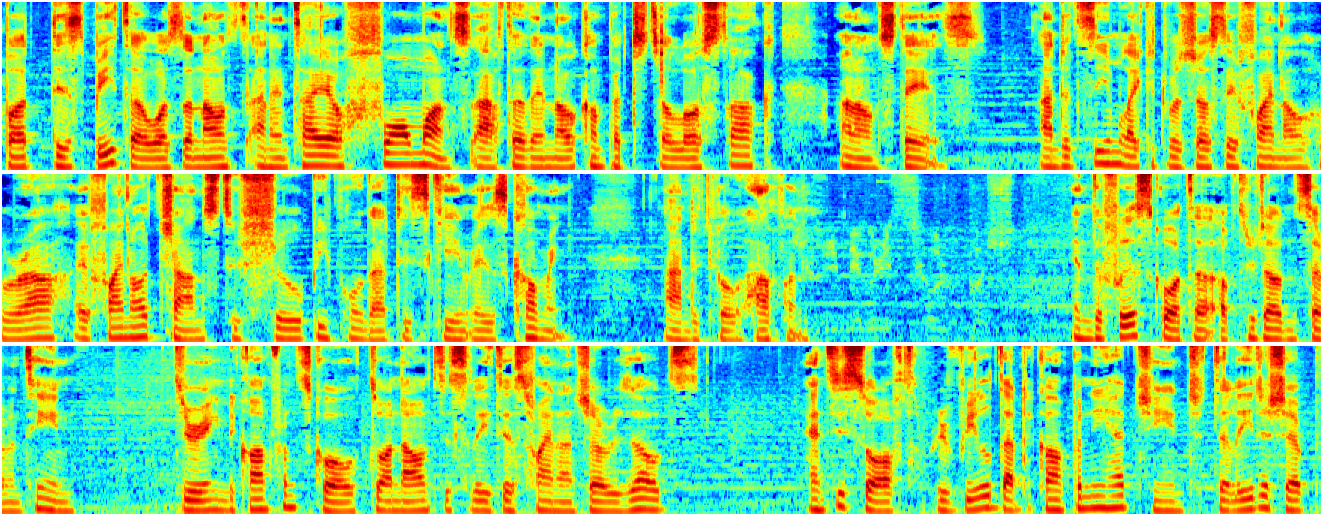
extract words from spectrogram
But this beta was announced an entire 4 months after their now competitor Lost Ark announced theirs and it seemed like it was just a final hurrah, a final chance to show people that this game is coming, and it will happen. In the first quarter of 2017, during the conference call to announce its latest financial results, NCSoft revealed that the company had changed the leadership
